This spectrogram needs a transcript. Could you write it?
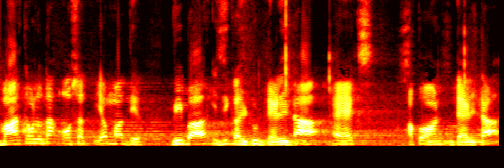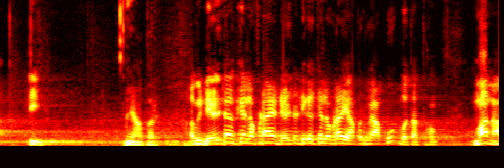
बार का मतलब होता है औसत या मध्य. V bar is equal to delta x upon delta t यहाँ पर. अभी डेल्टा क्या लफड़ा है? डेल्टा टी का क्या लफड़ा है? यहाँ पर मैं आपको बताता हूँ. माना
